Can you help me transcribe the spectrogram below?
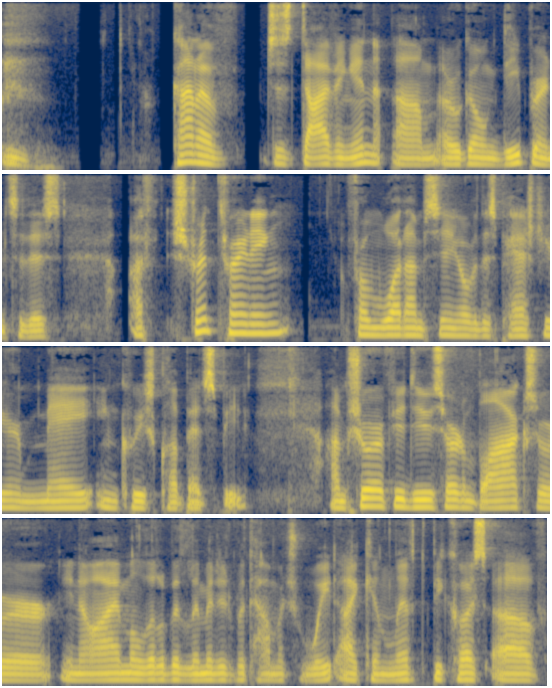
kind of just diving in um, or going deeper into this strength training from what I'm seeing over this past year, may increase club head speed. I'm sure if you do certain blocks, or you know, I'm a little bit limited with how much weight I can lift because of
